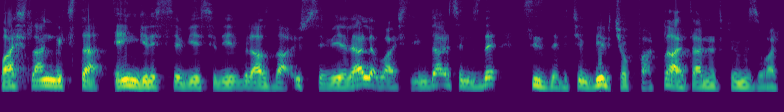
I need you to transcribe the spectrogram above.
Başlangıçta en giriş seviyesi değil biraz daha üst seviyelerle başlayayım derseniz de sizler için birçok farklı alternatifimiz var.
